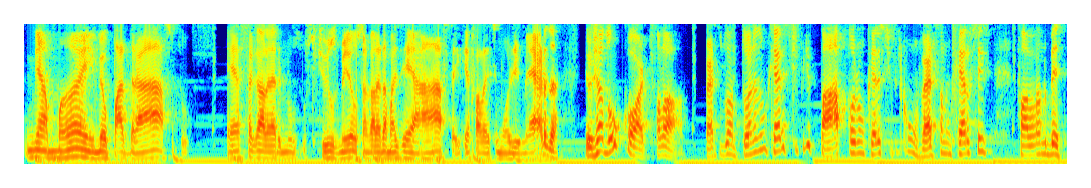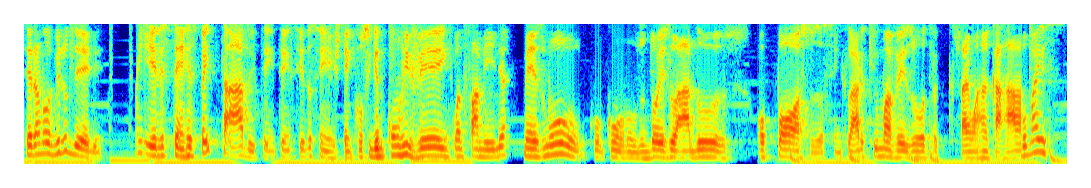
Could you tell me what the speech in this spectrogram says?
minha mãe, meu padrasto, essa galera, meus, os tios meus, a galera mais reaça e quer falar esse monte de merda, eu já dou o corte. Falo, ó, perto do Antônio eu não quero esse tipo de papo, eu não quero esse tipo de conversa, eu não quero vocês falando besteira no ouvido dele. E eles têm respeitado e tem, tem sido assim, a gente tem conseguido conviver enquanto família, mesmo com, com os dois lados opostos, assim. Claro que uma vez ou outra sai um arranca-rabo, mas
